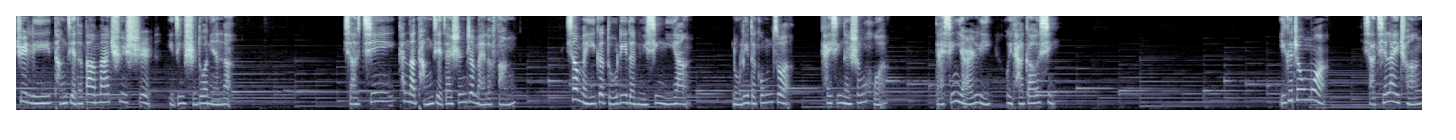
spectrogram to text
距离堂姐的爸妈去世已经十多年了。小七看到堂姐在深圳买了房，像每一个独立的女性一样，努力的工作，开心的生活，打心眼儿里为她高兴。一个周末，小七赖床，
